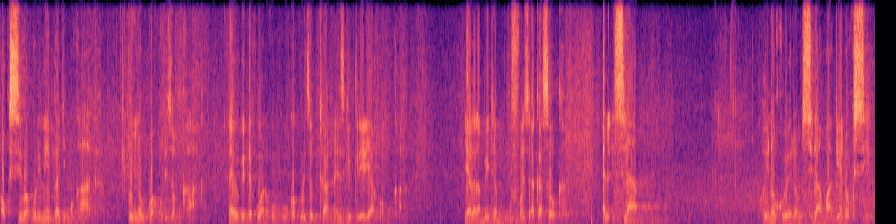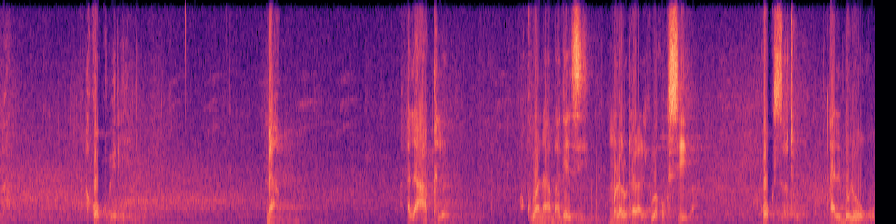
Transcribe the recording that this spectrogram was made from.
okusiiba kulina empagi mukaaga kulina obukwakulizo mukaaga nayogeddeku wano kubukwakulizo butaano nenzijukira eryako omukaaga. Njagala mbuyite mubufunzi akasooka. Al islaamu olina okubeera omusiraamu agenda okusiiba. Akokubiri nam al aqlu okuba n'amagezi omulala otalalikibwako okusiiba. Okokusatu al buluugu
